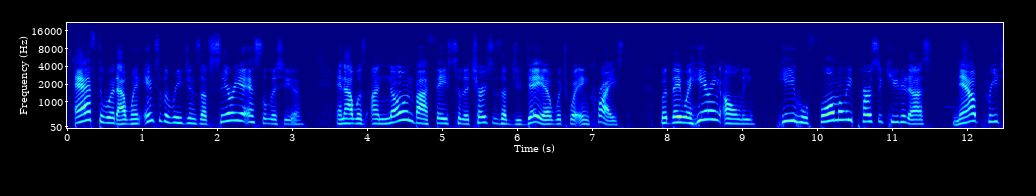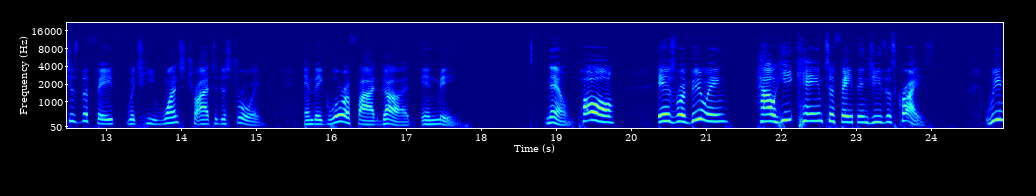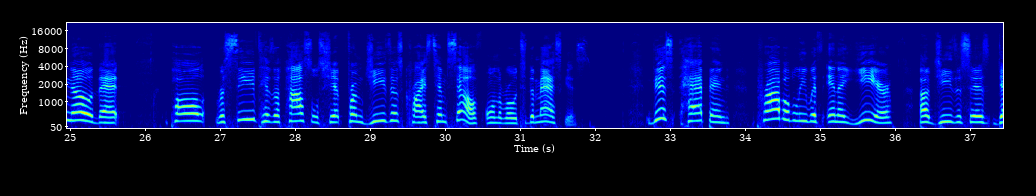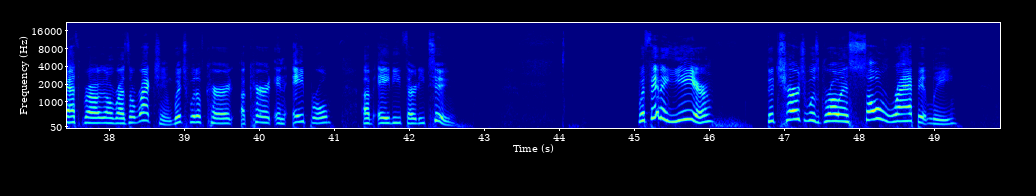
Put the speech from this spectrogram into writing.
Afterward, I went into the regions of Syria and Cilicia, and I was unknown by face to the churches of Judea which were in Christ, but they were hearing only he who formerly persecuted us now preaches the faith which he once tried to destroy, and they glorified God in me. Now, Paul is reviewing how he came to faith in Jesus Christ. We know that Paul received his apostleship from Jesus Christ himself on the road to Damascus. This happened probably within a year of Jesus' death, burial, and resurrection, which would have occurred, occurred in April of AD 32. Within a year, the church was growing so rapidly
